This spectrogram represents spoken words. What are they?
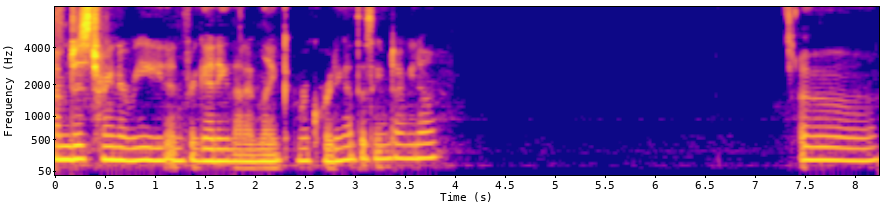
I'm just trying to read and forgetting that I'm like recording at the same time, you know? Oh.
